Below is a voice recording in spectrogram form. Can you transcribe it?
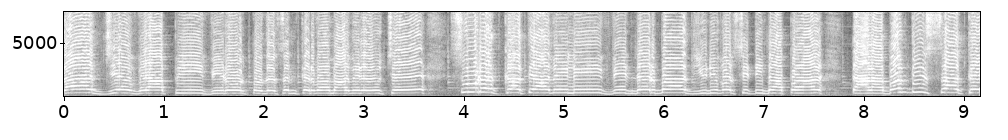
રાજ્યવ્યાપી વિરોધ પ્રદર્શન કરવામાં આવી રહ્યું છે. સુરત ખાતે આવેલી વિદર્ભ યુનિવર્સિટીમાં પણ તાળાબંધી સાથે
